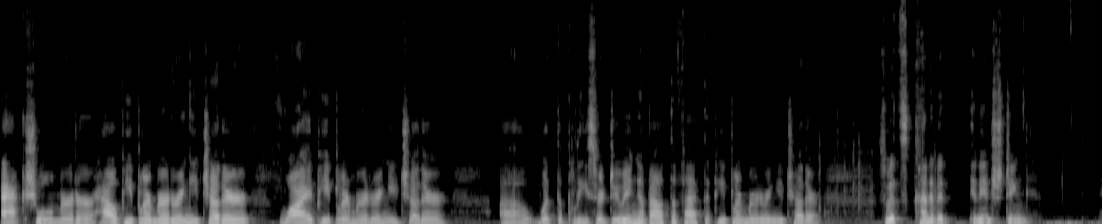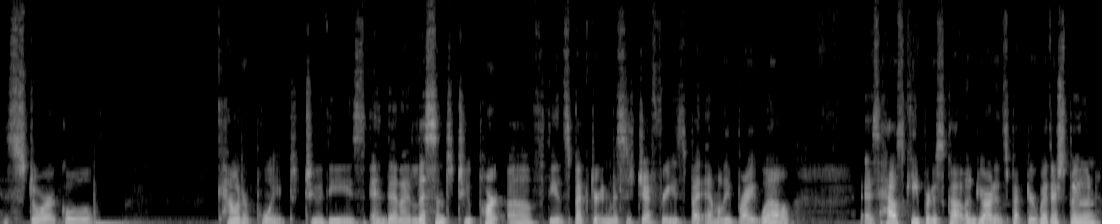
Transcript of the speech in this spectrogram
actual murder, how people are murdering each other, why people are murdering each other, uh, what the police are doing about the fact that people are murdering each other. So it's kind of an, an interesting historical counterpoint to these. And then I listened to part of The Inspector and Mrs. Jeffries by Emily Brightwell. As housekeeper to Scotland Yard Inspector Witherspoon,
